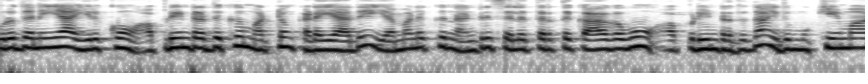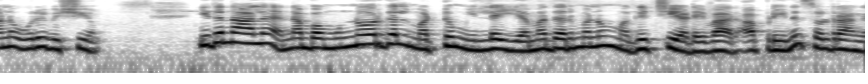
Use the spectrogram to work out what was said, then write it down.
உறுதுணையாக இருக்கும் அப்படின்றதுக்கு மட்டும் கிடையாது. யமனுக்கு நன்றி செலுத்துறதுக்காகவும் அப்படின்றது தான் இது முக்கியமான ஒரு விஷயம். இதனால் நம்ம முன்னோர்கள் மட்டும் இல்லை யமதர்மனும் மகிழ்ச்சி அடைவார் அப்படின்னு சொல்கிறாங்க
